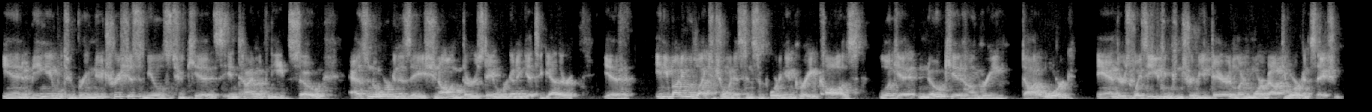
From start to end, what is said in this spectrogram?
in being able to bring nutritious meals to kids in time of need. So as an organization on Thursday, we're going to get together. If anybody would like to join us in supporting a great cause, look at nokidhungry.org. And there's ways that you can contribute there and learn more about the organization.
